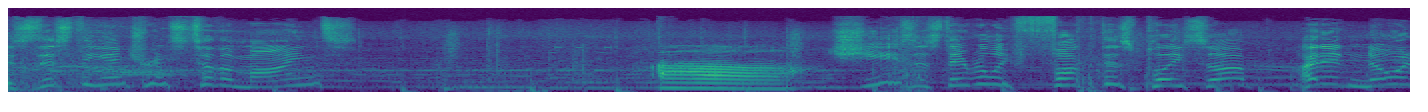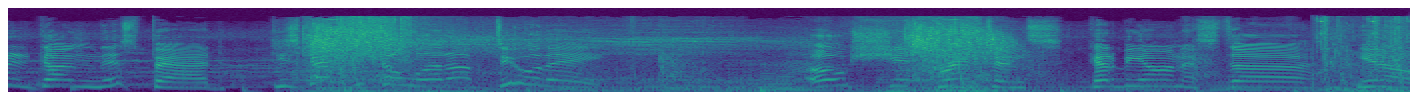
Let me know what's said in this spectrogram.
Is this the entrance to the mines? Ah, Jesus, they really fucked this place up. I didn't know it had gotten this bad. These guys just don't let up, do they? Oh shit, Brentons. Gotta be honest, uh, you know,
